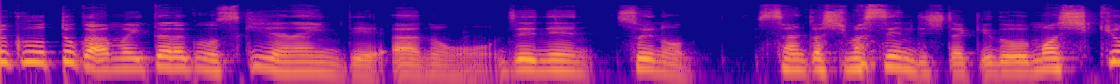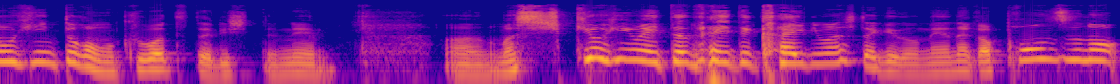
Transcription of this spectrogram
食とかあんまいただくの好きじゃないんで、あの、全然そういうの参加しませんでしたけど、まあ試供品とかも配ってたりしてね、あの、まあ試供品はいただいて帰りましたけどね、なんかポン酢の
